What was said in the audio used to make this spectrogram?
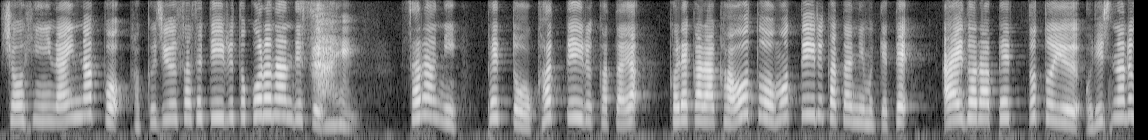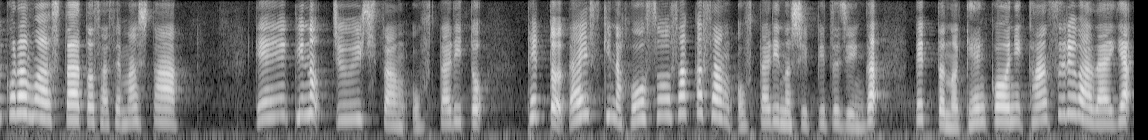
商品ラインナップを拡充させているところなんです。はいさらに、ペットを飼っている方や、これから飼おうと思っている方に向けて、アイドラペットというオリジナルコラムをスタートさせました。現役の獣医師さんお二人と、ペット大好きな放送作家さんお二人の執筆陣が、ペットの健康に関する話題や、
